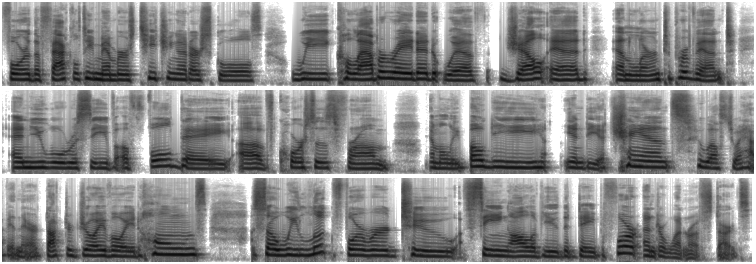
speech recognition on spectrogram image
for the faculty members teaching at our schools. We collaborated with Gel Ed and Learn to Prevent, and you will receive a full day of courses from Emily Bogie, India Chance, who else do I have in there? Dr. Joy Void Holmes. So we look forward to seeing all of you the day before Under One Roof starts.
